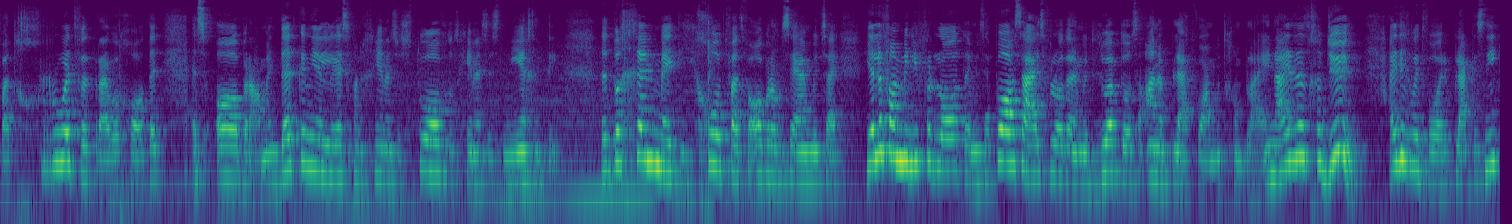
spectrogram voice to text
wat groot vertroue gehad het, is Abraham. En dit kan jy lees van Genesis 12 tot Genesis 19. Dit begin met die God wat vir Abraham sê hy moet sy hele familie verlaat, hy moet sy pa se huis verlaat en hy moet loop tot 'n ander plek waar hy moet gaan bly. En hy het dit gedoen. Hy het nie geweet waar die plek is nie.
